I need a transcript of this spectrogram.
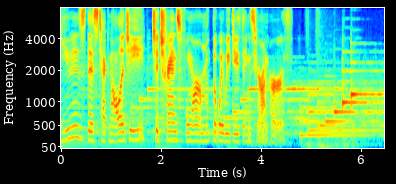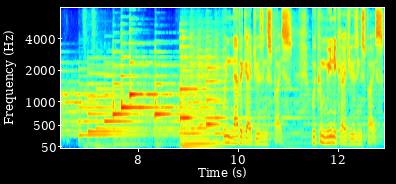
use this technology to transform the way we do things here on Earth. We navigate using space. We communicate using space.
